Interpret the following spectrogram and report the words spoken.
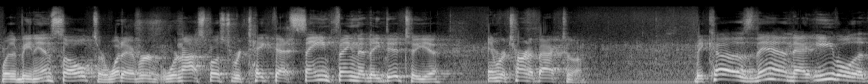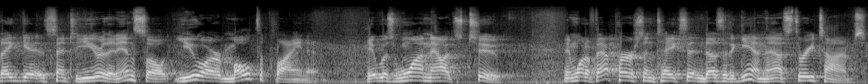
whether it be an insult or whatever, we're not supposed to take that same thing that they did to you and return it back to them. Because then that evil that they get sent to you or that insult, you are multiplying it. It was one, now it's two. And what if that person takes it and does it again? Now it's three times.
